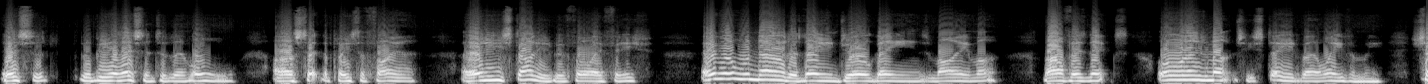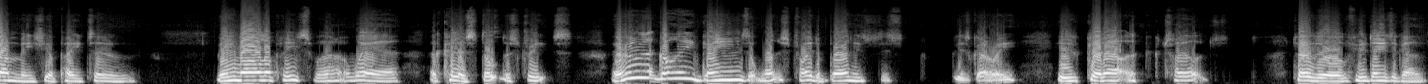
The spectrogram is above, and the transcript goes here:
This will be a lesson to them all. I'll set the place afire. I only started before I finish. Everyone will know the name Joe Gaines. My ma- Martha's next. All those months she stayed away from me, shunned me, she'll pay too. Meanwhile, the police were aware the killer stalked the streets. Remember that guy Gaines that once tried to burn his his, his gallery? He got out of Toville a few days ago.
